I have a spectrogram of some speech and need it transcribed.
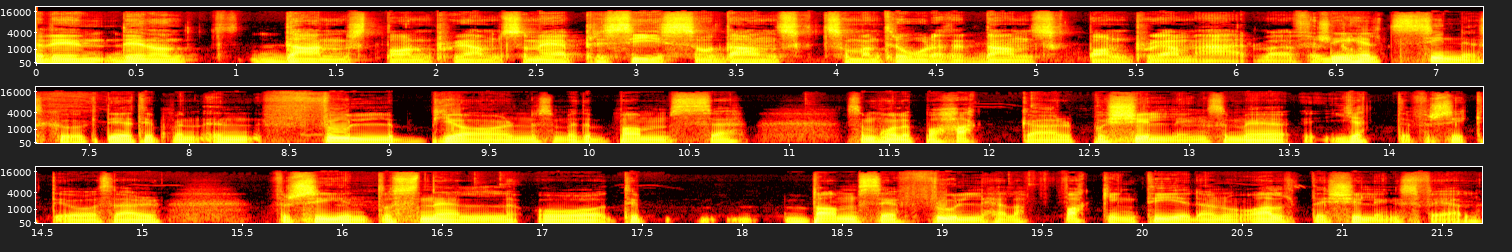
Ja, det, är, det är något danskt barnprogram som är precis så danskt som man tror att ett danskt barnprogram är. Vad jag förstår. Det är helt sinnessjukt. Det är typ en, en full björn som heter Bamse som håller på och hackar på Killing som är jätteförsiktig och så här försynt och snäll och typ Bamse är full hela fucking tiden och allt är Killings fel.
